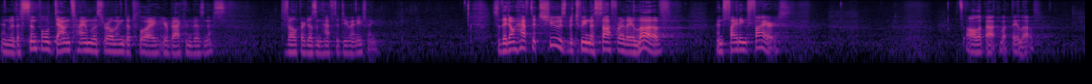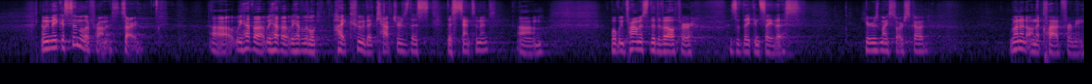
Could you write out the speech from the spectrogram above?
and with a simple downtimeless rolling deploy, you're back in business. Developer doesn't have to do anything. So they don't have to choose between the software they love and fighting fires. It's all about what they love. And we make a similar promise. Sorry. Uh, we, have a, we, have a, we have a little haiku that captures this, this sentiment. Um, what we promise the developer is that they can say this Here's my source code. Run it on the cloud for me.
